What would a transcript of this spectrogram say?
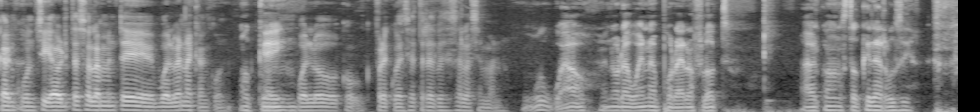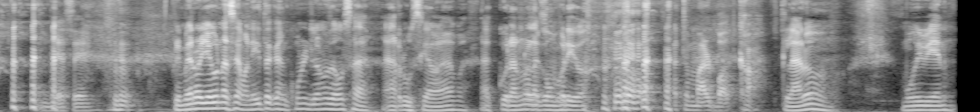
Cancún, sí, ahorita solamente vuelven a Cancún. Ok. Un vuelo con frecuencia tres veces a la semana. Uh, wow. Enhorabuena por Aeroflot. A ver cuándo nos toca ir a Rusia. ya sé. Primero llega una semanita a Cancún y luego nos vamos a, a Rusia, ¿verdad? A curárnosla con frío. a tomar vodka. claro. Muy bien.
